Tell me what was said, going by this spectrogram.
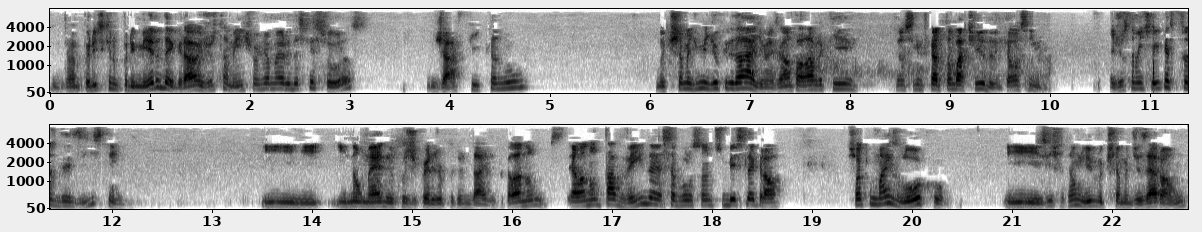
Então é por isso que no primeiro degrau é justamente onde a maioria das pessoas já fica no, no que chama de mediocridade, mas é uma palavra que tem um significado tão batido. Então, assim, é justamente aí que as pessoas desistem e, e não medem o custo de perda de oportunidade, porque ela não ela não está vendo essa evolução de subir esse degrau. Só que o mais louco, e existe até um livro que chama de 0 a 1, um,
